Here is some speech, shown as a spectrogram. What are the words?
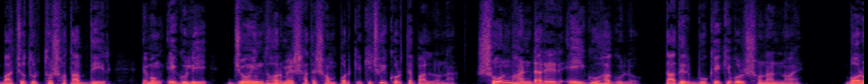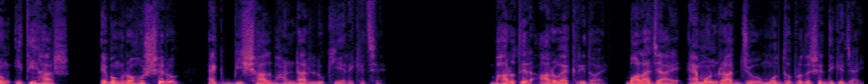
বা চতুর্থ শতাব্দীর এবং এগুলি জৈন ধর্মের সাথে সম্পর্কে কিছুই করতে পারল না। সোন ভাণ্ডারের এই গুহাগুলো তাদের বুকে কেবল সোনার নয়, বরং ইতিহাস এবং রহস্যেরও এক বিশাল ভাণ্ডার লুকিয়ে রেখেছে। ভারতের আরও এক হৃদয়, বলা যায় এমন রাজ্য মধ্যপ্রদেশের দিকে যায়।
